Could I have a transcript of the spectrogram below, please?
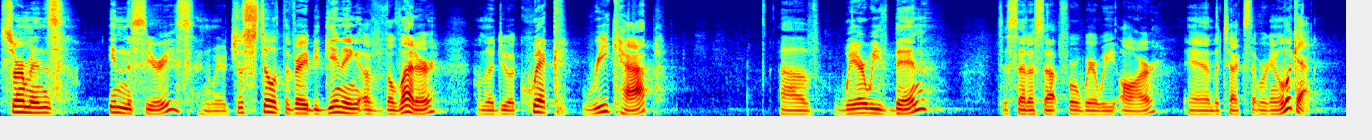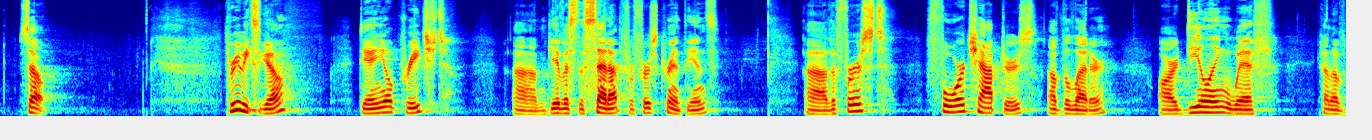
sermons in the series, and we're just still at the very beginning of the letter. I'm going to do a quick recap of where we've been to set us up for where we are and the text that we're going to look at. So, three weeks ago, Daniel preached, um, gave us the setup for 1 Corinthians. Uh, the first four chapters of the letter are dealing with kind of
